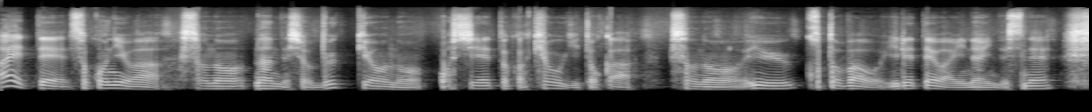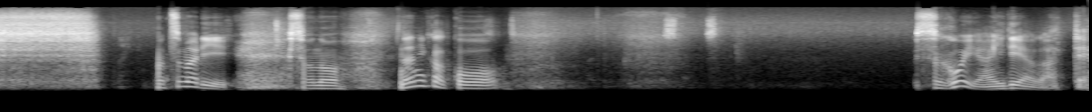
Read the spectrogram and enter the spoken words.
あえてそこにはその何でしょう仏教の教えとか教義とかそのいう言葉を入れてはいないんですね。まあ、つまりその何かこうすごいアイデアがあって、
